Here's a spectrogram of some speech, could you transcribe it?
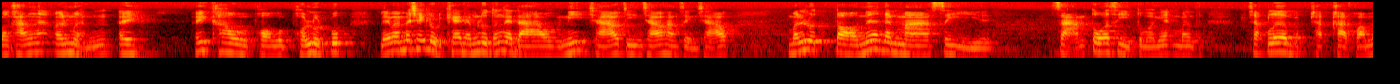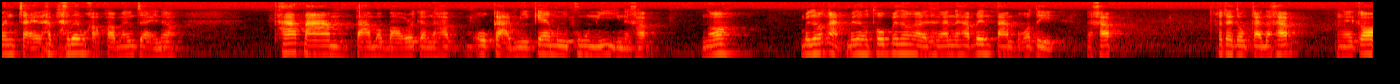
บางครั้งอะมันเหมือน เอ้ย เฮ้ยเข้าพอพอหลุดปุ๊บแล้วมันไม่ใช่หลุดแค่นั้นมันหลุดตั้งแต่ดาวนี้เช้าจีนเช้าหางเสียงเช้า มันหลุดต่อเนื่องกันมาสี่สามตัวสี่ตัวเงี้ยมันชักเริ่มแบบชักขาดความมั่นใจนะครับชักเริ่มขาดความมั่นใจเนาะถ้าตามตามเบาๆแล้วกันนะครับ โอกาสมีแก้มือพรุ่งนี้อีกนะครับเนาะไม่ต้องอัดไม่ต้องทบไม่ต้องอะไรทั้งนั้นนะครับ เล่นตามปกตินะครับ เข้าใจตรงกันนะครับยังไงก็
